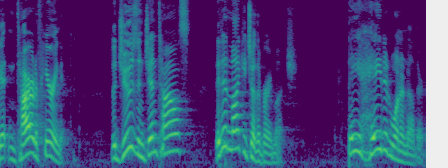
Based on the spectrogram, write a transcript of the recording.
getting tired of hearing it. The Jews and Gentiles, they didn't like each other very much. They hated one another.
